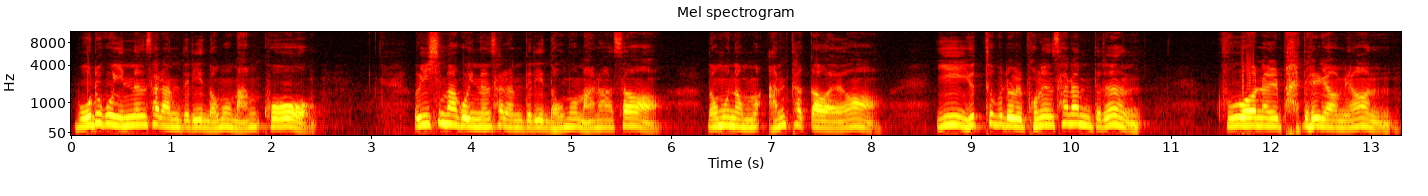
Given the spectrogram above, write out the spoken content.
모르고 있는 사람들이 너무 많고 의심하고 있는 사람들이 너무 많아서 너무너무 안타까워요. 이 유튜브를 보는 사람들은 구원을 받으려면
